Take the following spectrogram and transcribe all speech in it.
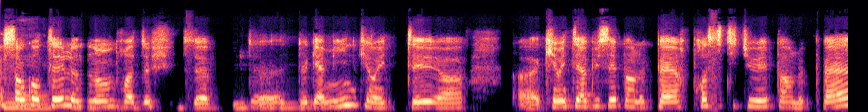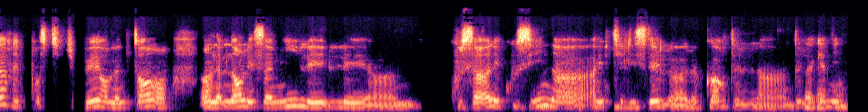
Sans compter le nombre de, de, de, gamines qui ont été euh, qui ont été abusées par le père, prostituées par le père et prostituées en même temps en, amenant les amis, les, les, cousins, les cousines à, utiliser le, corps de la, de la gamine.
